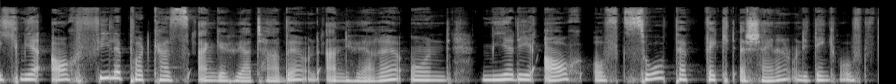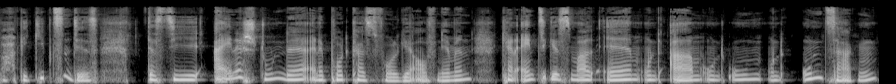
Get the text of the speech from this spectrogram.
ich mir auch viele Podcasts angehört habe und anhöre und mir die auch oft so perfekt erscheinen und ich denke mir oft, wow, wie gibt's denn das, dass die eine Stunde eine Podcast-Folge aufnehmen, kein einziges Mal ähm und arm und um und und sagen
